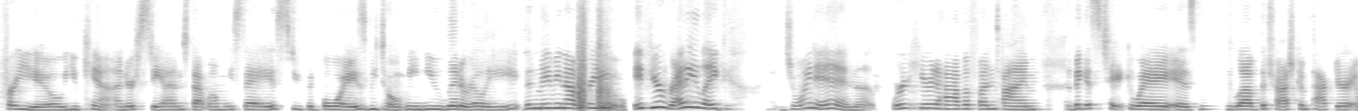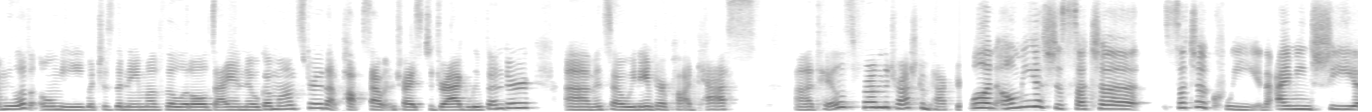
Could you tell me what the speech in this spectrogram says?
for you. You can't understand that when we say stupid boys, we don't mean you literally, then maybe not for you. If you're ready, like, join in. We're here to have a fun time. The biggest takeaway is we love the trash compactor and we love Omi, which is the name of the little Dianoga monster that pops out and tries to drag Luke under. Um, and so we named our podcast uh, Tales from the Trash Compactor. Well, and Omi is just such a such a queen. I mean, she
